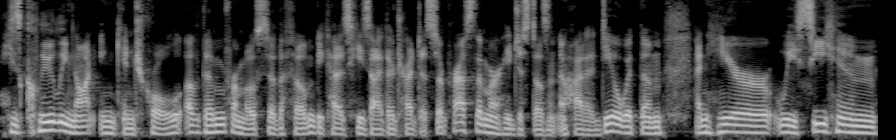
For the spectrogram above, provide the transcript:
he's clearly not in control of them for most of the film because he's either tried to suppress them or he just doesn't know how to deal with them. And here we see him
